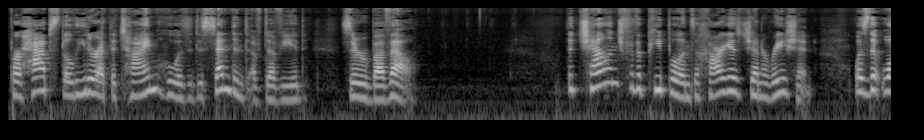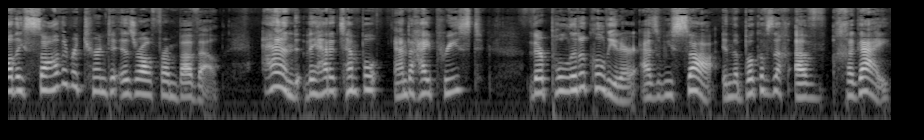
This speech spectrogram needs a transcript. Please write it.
perhaps the leader at the time who was a descendant of David, Zerubbabel. The challenge for the people in Zechariah's generation was that while they saw the return to Israel from Bavel, and they had a temple and a high priest, their political leader, as we saw in the book of, Zach- of Chagai,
